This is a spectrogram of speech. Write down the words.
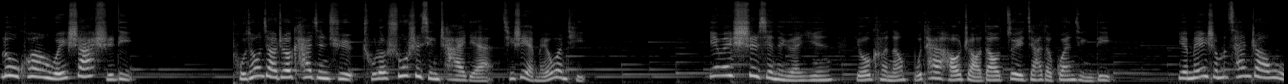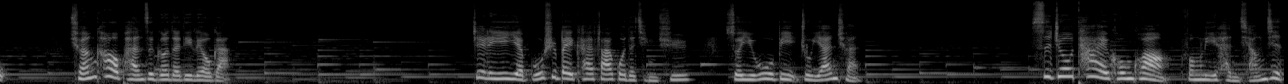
路况为沙石地，普通轿车开进去，除了舒适性差一点，其实也没问题。因为视线的原因，有可能不太好找到最佳的观景地，也没什么参照物，全靠盘子哥的第六感。这里也不是被开发过的景区，所以务必注意安全。四周太空旷，风力很强劲，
